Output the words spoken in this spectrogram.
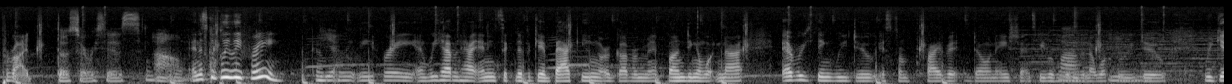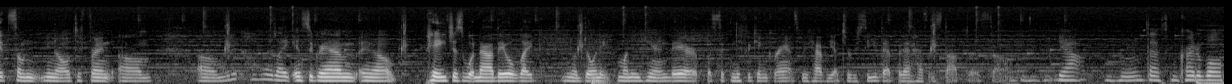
provide those services. Um, and it's completely free completely free and we haven't had any significant backing or government funding and whatnot everything we do is from private donations people who Wow. believe in the work that we do we get some you know different um, um, what do you call it like instagram you know pages whatnot they'll like you know donate money here and there but significant grants we have yet to receive that but that hasn't stopped us so yeah, that's incredible.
